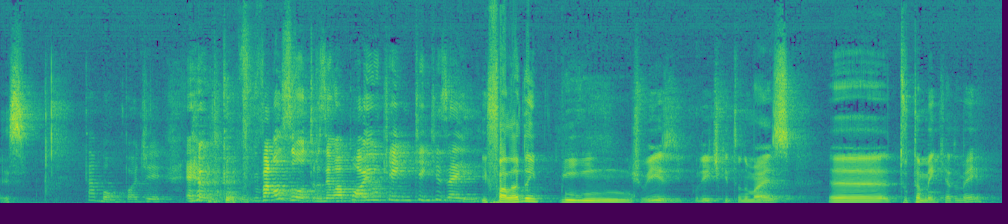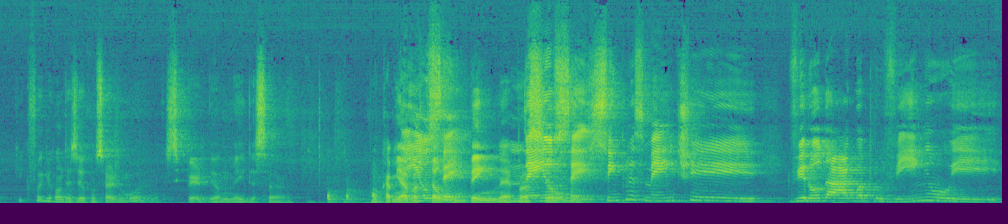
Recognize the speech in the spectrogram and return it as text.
É isso. Tá bom, pode ir. É, vá aos outros, eu apoio quem, quem quiser ir. E falando em, em juiz e política e tudo mais, eh, tu também que é do meio? O que, que foi que aconteceu com o Sérgio Moro? né? Que se perdeu no meio dessa. Eu caminhava Nem eu tão sei. bem, né? Pra Nem ser eu um- sei. Simplesmente virou da água pro vinho e,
